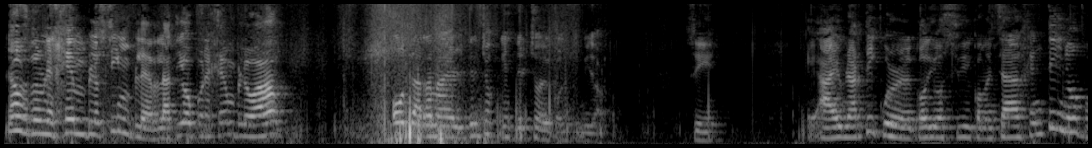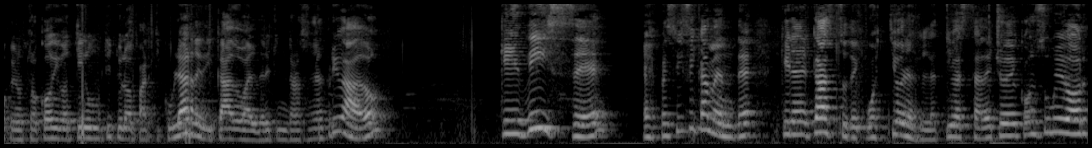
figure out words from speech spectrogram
Vamos a poner un ejemplo simple relativo, por ejemplo, a otra rama del derecho que es el derecho del consumidor. ¿Sí? Eh, hay un artículo en el Código Civil Comercial Argentino, porque nuestro código tiene un título particular dedicado al derecho internacional privado, que dice específicamente que en el caso de cuestiones relativas a derecho del consumidor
